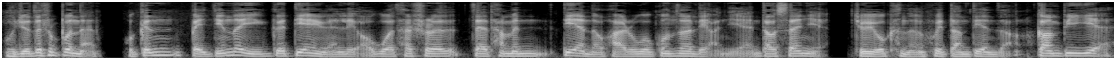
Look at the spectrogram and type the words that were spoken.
我觉得是不难。我跟北京的一个店员聊过，他说在他们店的话，如果工作两年到三年，就有可能会当店长了。刚毕业，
